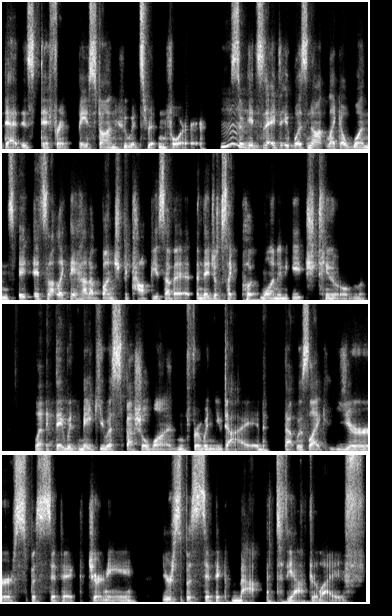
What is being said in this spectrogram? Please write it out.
Dead is different based on who it's written for. Mm. So hmm. it's it, it, was not like a one. It, it's not like they had a bunch of copies of it and they just like put one in each tomb. Like they would make you a special one for when you died. That was like your specific journey, your specific map to the afterlife.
